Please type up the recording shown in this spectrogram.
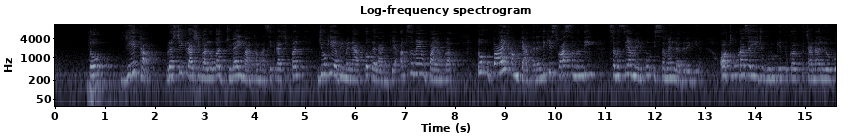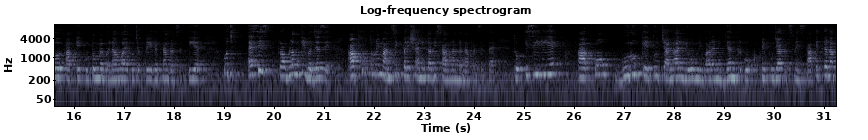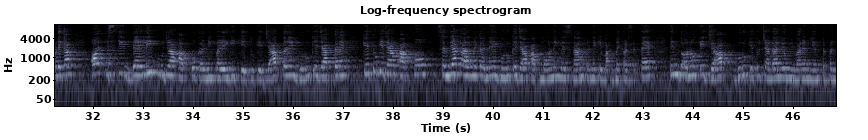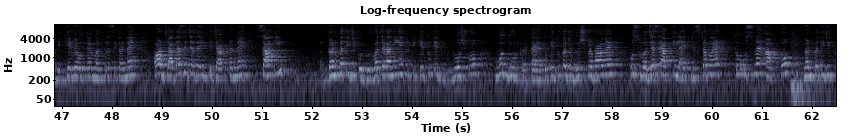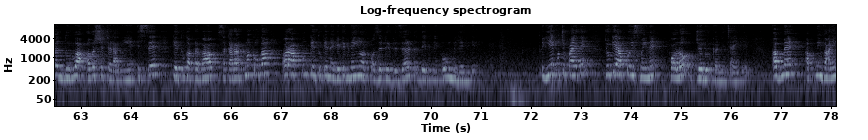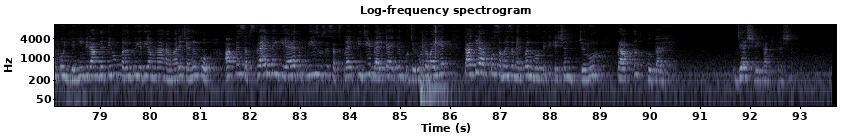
तो ये था वृश्चिक राशि वालों का जुलाई माह का मासिक राशिफल, जो कि अभी मैंने आपको प्रदान किया। अब समय उपायों का। तो उपाय हम क्या करें? देखिए, स्वास्थ्य संबंधी समस्या मेरे को इस समय लग रही है। और थोड़ा सा ये जो गुरु केतु का चांडाल योग आपके कुटुंब में बना हुआ है, कुछ अप्रिय घटना घट सकती है। कुछ ऐसी प्रॉब्लम की वजह से आपको थोड़ी मानसिक परेशानी का भी सामना करना पड़ सकता है। तो इसीलिए आपको गुरु केतु चांडाल योग निवारण यंत्र को अपने पूजा कक्ष में स्थापित करना पड़ेगा। और इसकी डेली पूजा आपको करनी पड़ेगी। केतु के जाप करें, गुरु के जाप करें। केतु के जाप आपको संध्या काल में करने हैं गुरु के जाप आप मॉर्निंग में स्नान करने के बाद में कर सकते हैं। इन दोनों के जाप गुरु केतु चांडाल योग निवारण यंत्र पर लिखे हुए होते हैं, मंत्र से करने है और ज़्यादा से ज़्यादा इनके जाप करने। साथ ही गणपति जी को दुर्वा चढ़ानी है, क्योंकि केतु के दोष को बुद्ध दूर करता है। तो केतु का जो दुष्प्रभाव है, उस वजह से आपकी लाइफ डिस्टर्ब है। तो उसमें आपको गणपति जी पर दुर्वा अवश्य चढ़ानी है। इससे केतु का प्रभाव सकारात्मक होगा और आपको केतु के नेगेटिव नहीं और पॉजिटिव रिज़ल्ट देखने को मिलेंगे। तो ये कुछ उपाय थे जो कि आपको इस महीने फॉलो ज़रूर करने चाहिए। अब मैं अपनी वाणी को यहीं विराम देती हूँ, परंतु यदि हमारे चैनल को आपने सब्सक्राइब नहीं किया है तो प्लीज़ उसे सब्सक्राइब कीजिए बेल के आइकन को ज़रूर दबाइए, ताकि आपको समय समय पर नोटिफिकेशन ज़रूर प्राप्त होता रहे। जय श्री राधे कृष्ण।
